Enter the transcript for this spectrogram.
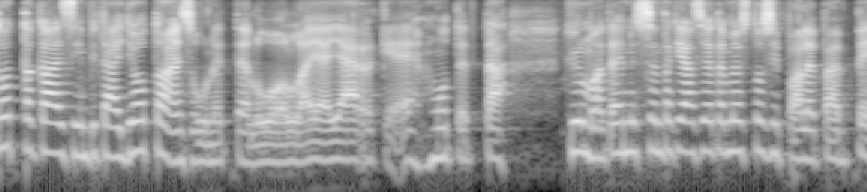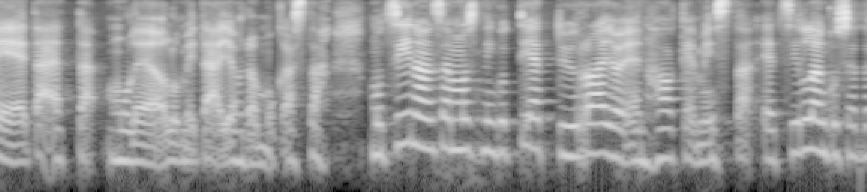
Totta kai siinä pitää jotain suunnittelua olla ja järkeä, mutta että kyllä mä oon tehnyt sen takia asioita myös tosi paljon päin peetä, että mulla ei ollut mitään johdonmukaista. Mutta siinä on semmoista niinku tiettyä rajojen hakemista, että silloin kun sä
